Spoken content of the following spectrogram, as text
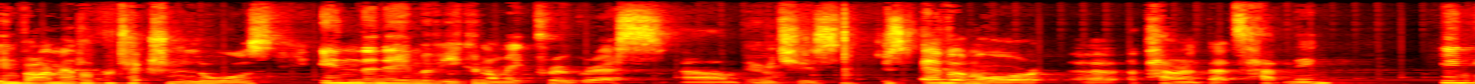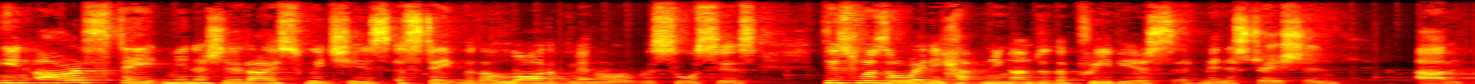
environmental protection laws in the name of economic progress, um, yeah. which is just ever more uh, apparent that's happening. In, in our state, Minas Gerais, which is a state with a lot of mineral resources, this was already happening under the previous administration. Um,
